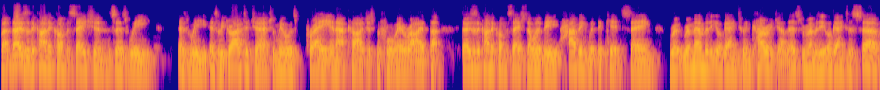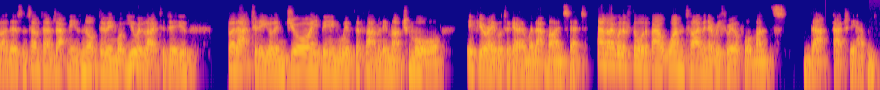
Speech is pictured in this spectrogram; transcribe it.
but those are the kind of conversations as we as we as we drive to church and we always pray in our car just before we arrive. But those are the kind of conversations I want to be having with the kids, saying, remember that you're going to encourage others, remember that you're going to serve others, and sometimes that means not doing what you would like to do, but actually you'll enjoy being with the family much more if you're able to go in with that mindset. And I would have thought about one time in every three or four months that actually happened.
